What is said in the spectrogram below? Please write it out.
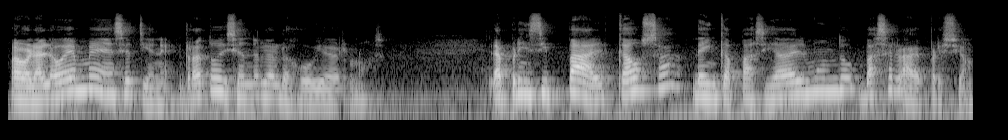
Ahora la OMS tiene rato diciéndole a los gobiernos, la principal causa de incapacidad del mundo va a ser la depresión.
